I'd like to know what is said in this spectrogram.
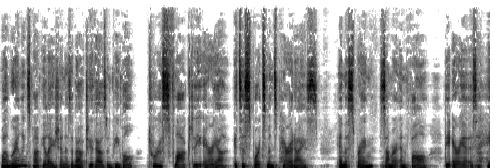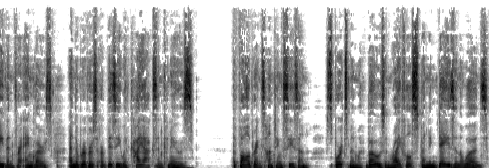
While Grayling's population is about 2,000 people, tourists flock to the area. It's a sportsman's paradise. In the spring, summer, and fall, the area is a haven for anglers, and the rivers are busy with kayaks and canoes. The fall brings hunting season, sportsmen with bows and rifles spending days in the woods.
